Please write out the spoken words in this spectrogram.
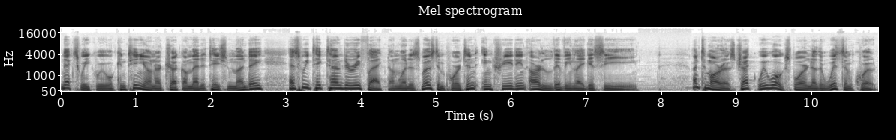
Next week, we will continue on our trek on Meditation Monday as we take time to reflect on what is most important in creating our living legacy. On tomorrow's trek, we will explore another wisdom quote.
